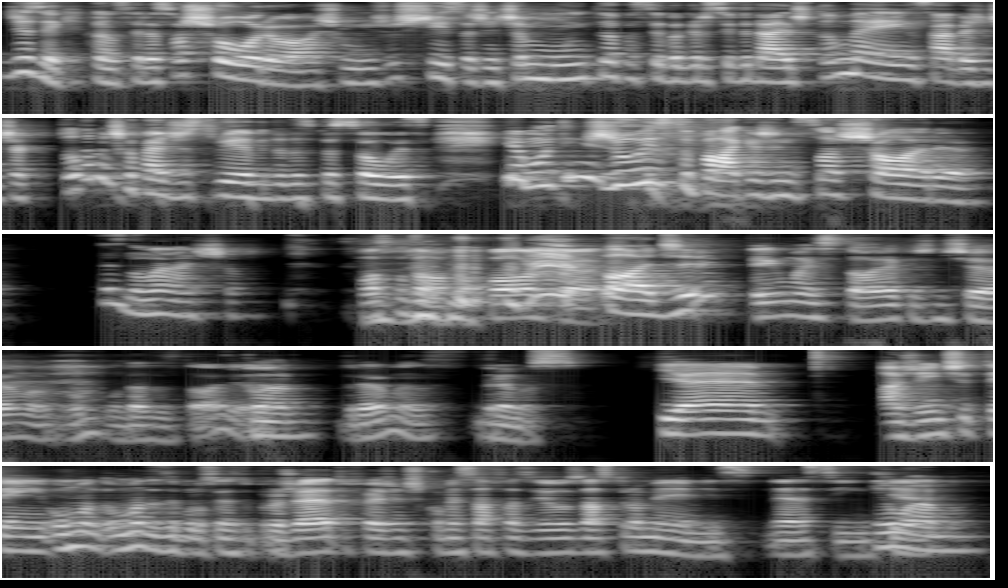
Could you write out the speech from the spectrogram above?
dizer que câncer é só choro. Eu acho uma injustiça. A gente é muita passiva-agressividade também, sabe? A gente é totalmente capaz de destruir a vida das pessoas. E é muito injusto falar que a gente só chora. Vocês não acham? Posso contar uma fofoca? Pode. Tem uma história que a gente ama. Vamos contar essa história? Claro. Dramas? Dramas. Que é. A gente tem. Uma, uma das evoluções do projeto foi a gente começar a fazer os astromemes, né? Assim, Eu é amo.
